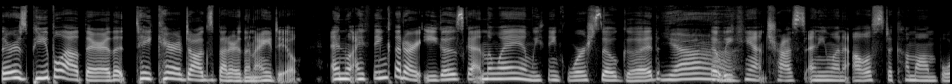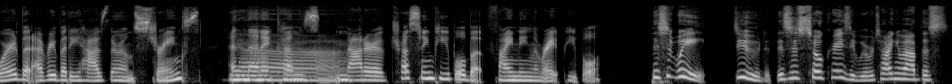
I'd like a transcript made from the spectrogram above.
There's people out there that take care of dogs better than I do. And I think that our egos get in the way and we think we're so good yeah. that we can't trust anyone else to come on board, but everybody has their own strengths. And then it comes matter of trusting people but finding the right people. This is wait, dude, this is so crazy. We were talking about this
